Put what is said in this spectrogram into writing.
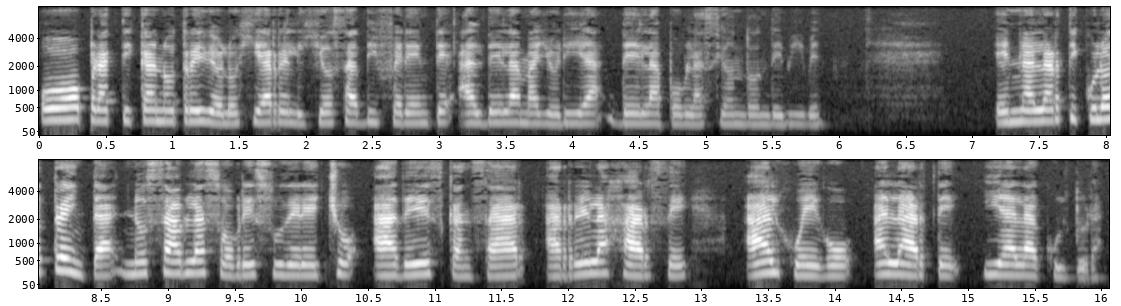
o practican otra ideología religiosa diferente al de la mayoría de la población donde viven. En el artículo 30 nos habla sobre su derecho a descansar, a relajarse, al juego, al arte y a la cultura.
